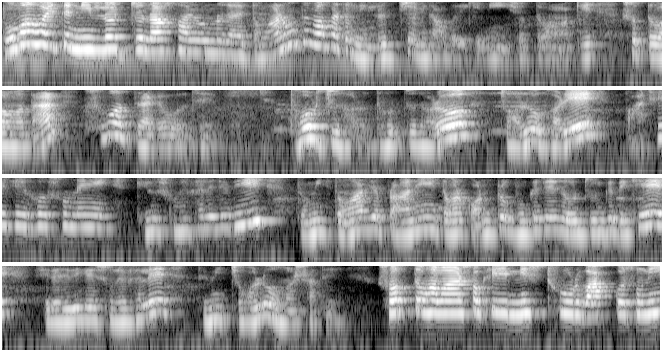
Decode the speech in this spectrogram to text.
তোমা হইতে নির্লজ্জ না হয় অন্য জানে। তোমার মতন বাবা, এত নির্লজ্জ আমি কাউকে দেখিনি। সত্যভামাকে সত্যভামা তার সুভদ্রাকে বলছে। ধৈর্য ধরো ধৈর্য ধরো। চলো ঘরে, পাছে কেহ শুনে কেউ শুনে ফেলে যদি। তুমি তোমার যে প্রাণে তোমার কণ্ঠ ঢুকেছে অর্জুনকে দেখে, সেটা যদি কেউ শুনে ফেলে, তুমি চলো আমার সাথে। সত্যভামা সখীর নিষ্ঠুর বাক্য শুনি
